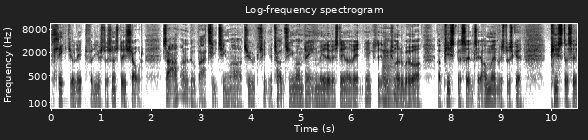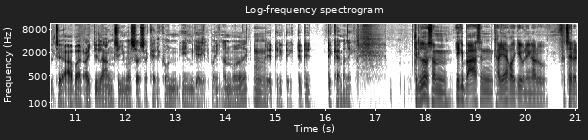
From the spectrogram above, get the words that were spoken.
pligt jo lidt, fordi hvis du synes, det er sjovt, så arbejder du bare 10 timer og 20, 12 timer om dagen med det, hvis det er nødvendigt. Ikke? Så det er mm. ikke sådan noget, du behøver at piske dig selv til. Omvendt, hvis du skal pisse dig selv til at arbejde rigtig lange timer, så, så kan det kun ende galt på en eller anden måde. Ikke? Mm. Det, det, det, det, det, det kan man ikke. Det lyder som ikke bare sådan en karriererådgivning, når du fortæller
